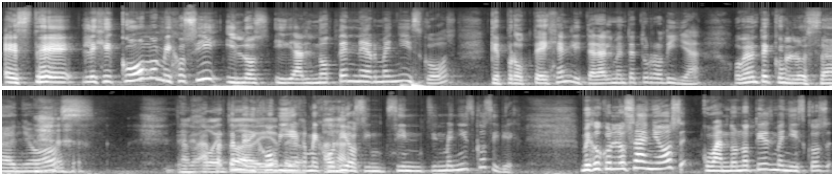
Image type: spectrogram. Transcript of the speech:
este, le dije, ¿cómo? Me dijo, sí. Y los, y al no tener meñiscos, que protegen literalmente tu rodilla, obviamente con los años. Joven aparte me dijo vieja, pero- me jodió, sin, sin, sin meñiscos y vieja. Me dijo, con los años, cuando no tienes meñiscos,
